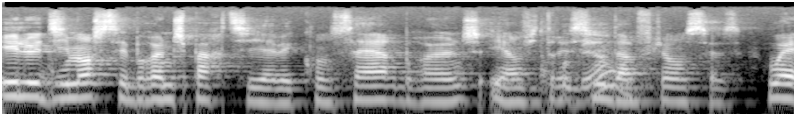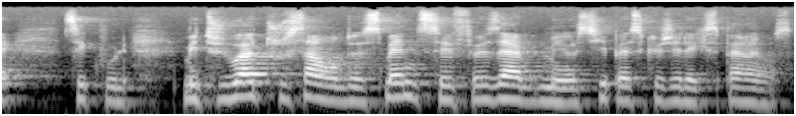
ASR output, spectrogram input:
Et le dimanche, c'est brunch party avec concert, brunch et un vide dressing bien. d'influenceuses. Ouais, c'est cool. Mais tu vois, tout ça en deux semaines, c'est faisable, mais aussi parce que j'ai l'expérience.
